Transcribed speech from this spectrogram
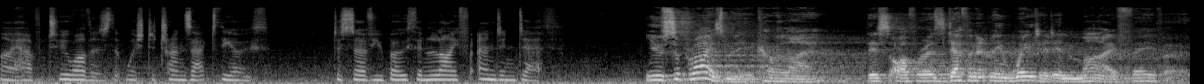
I have two others that wish to transact the oath. To serve you both in life and in death. You surprise me, Karliah. This offer is definitely weighted in my favor.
